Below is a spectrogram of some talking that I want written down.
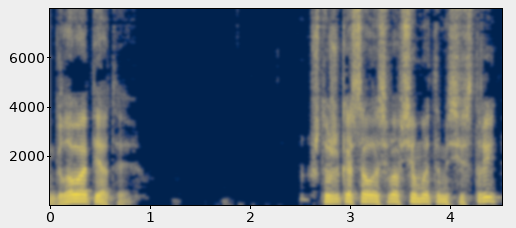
Глава пятая. Что же касалось во всем этом сестры,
